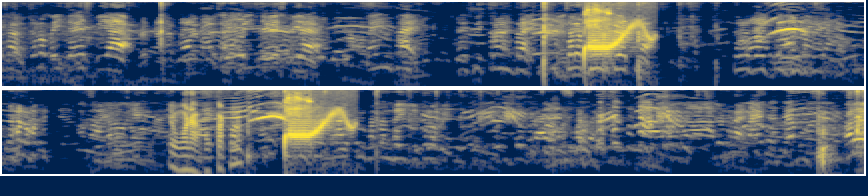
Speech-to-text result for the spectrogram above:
બહાર ચલો ભાઈ ભાઈ જયેશ ભી આયા ચલો ભાઈ જયેશ ભી આયા ત્રણ ટ્રાય જયેશ ભી ત્રણ ટ્રાય ચલો ગુડ પ્રયત્ન ચલો જયેશ એ વણા પકડનું ખતમ થઈ ગયું ચલો ભાઈ અરે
